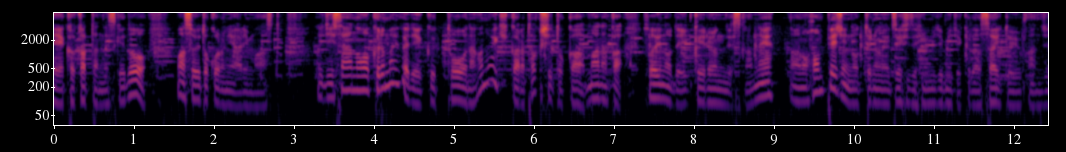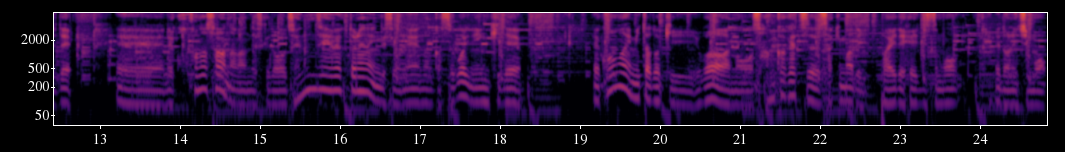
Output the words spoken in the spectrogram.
えー、かかったんですけど、まあ、そういうところにありますと。実際の車以外で行くと長野駅からタクシーとかまあなんかそういうので行けるんですかね。あのホームページに載ってるのでぜひぜひ見てみてくださいという感じで,、えー、でここのサウナなんですけど全然予約取れないんですよね。なんかすごい人気で。この前見た時はあの3ヶ月先までいっぱいで平日も土日も。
